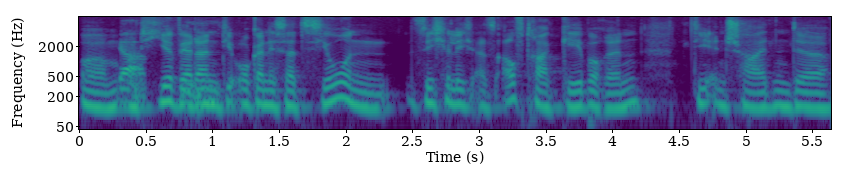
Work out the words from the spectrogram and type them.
Ähm, ja. Und hier wäre dann mhm. die Organisation sicherlich als Auftraggeberin die entscheidende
